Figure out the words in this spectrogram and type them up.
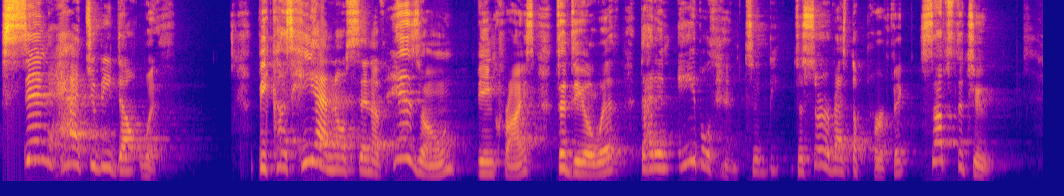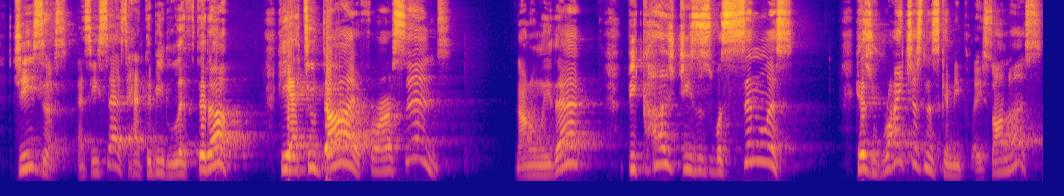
sin had to be dealt with. Because he had no sin of his own, being Christ, to deal with that enabled him to, be, to serve as the perfect substitute. Jesus, as he says, had to be lifted up. He had to die for our sins. Not only that, because Jesus was sinless, his righteousness can be placed on us.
